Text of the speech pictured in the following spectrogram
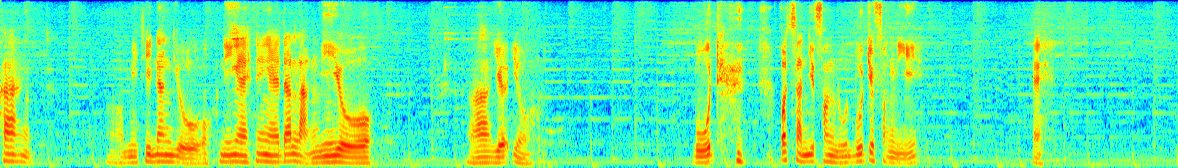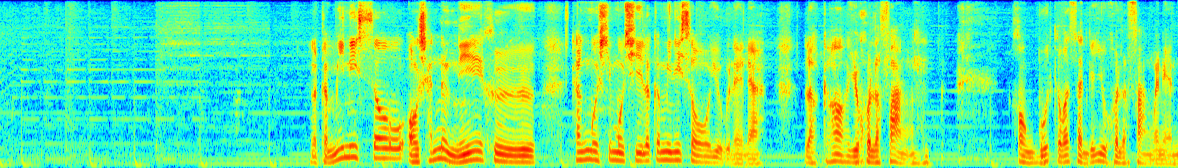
ข้าง อ๋อ มีที่นั่งอยู่ นี่ไง นี่ไง ด้านหลังมีอยู่ อ่า เยอะอยู่ บูธวัดสันอยู่ฝั่งนู้น บูธอยู่ฝั่งนี้ แล้วก็มินิโซอ๋อชั้นหนึ่งนี่คือทั้งโมชิโมชิแล้วก็มินิโซอยู่เลยนะ แล้วก็อยู่คนละฝั่ง ของบูธกับวัสันก็อยู่คนละฝั่งเหมือนกัน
